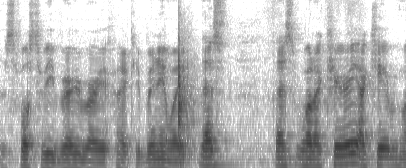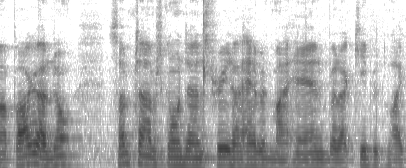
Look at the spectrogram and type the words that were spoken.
it's supposed to be very very effective. But anyway, that's that's what I carry. I carry it in my pocket. I don't. Sometimes going down the street, I have it in my hand, but I keep it like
